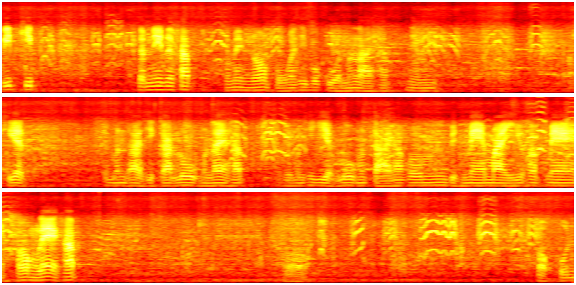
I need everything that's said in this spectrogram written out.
ปิดคลิปจำนี้เลยครับทำไมพี่น้องผมก็ที่บกวนมันหลายครับเนี่ยมันเครียดแต่มันอาจจะกัดลูกมันได้ครับเดี๋ยวมันที่เหยียบลูกมันตายครับเพราะมันเป็นแม่ใหม่อยู่ครับ แม่ท้องแรกครับขอขอบคุณ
